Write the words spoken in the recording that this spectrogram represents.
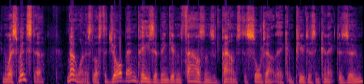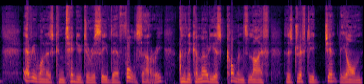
In Westminster, no one has lost a job. MPs have been given thousands of pounds to sort out their computers and connect to Zoom. Everyone has continued to receive their full salary, and the commodious Commons life has drifted gently on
